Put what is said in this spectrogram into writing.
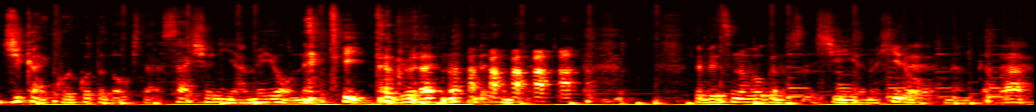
次回こういうことが起きたら最初にやめようねって言ったぐらいなんだよね。で別の僕の親友のヒロなんかが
